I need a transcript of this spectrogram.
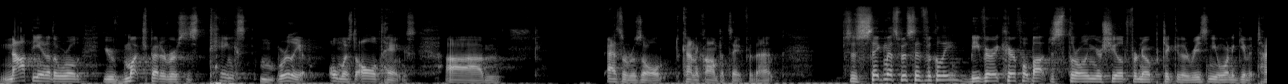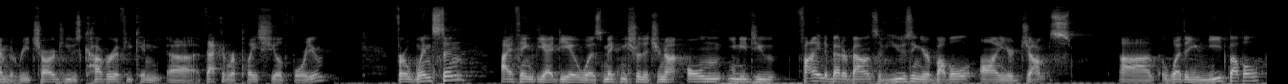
not the end of the world. You're much better versus tanks, really almost all tanks. Um, as a result, to kind of compensate for that. So Sigma specifically, be very careful about just throwing your shield for no particular reason. You want to give it time to recharge. Use cover if you can, uh, if that can replace shield for you. For Winston, I think the idea was making sure that you're not only you need to find a better balance of using your bubble on your jumps, um, whether you need bubble,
